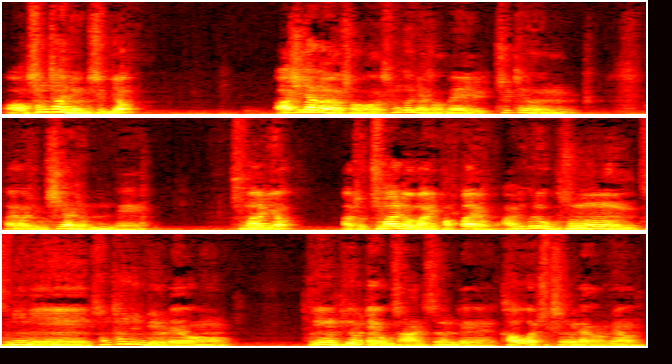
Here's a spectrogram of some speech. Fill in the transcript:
어 성탄 연습이요? 아시잖아요. 저 상근에서 매일 출퇴근 해가지고 시간이 없는데 주말이요? 아, 저 주말도 많이 바빠요. 아니, 그리고 무슨 군인이 성탄 준비를 해요. 군인은 비 올 때도 우산 안 쓰는데, 가오가 죽습니다, 그러면.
